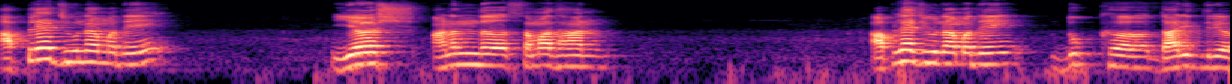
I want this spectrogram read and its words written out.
आपल्या जीवनामध्ये यश आनंद समाधान आपल्या जीवनामध्ये दुःख दारिद्र्य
